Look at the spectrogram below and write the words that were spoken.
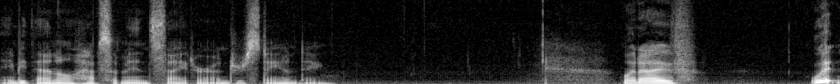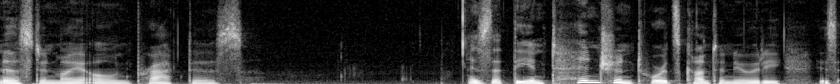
maybe then i'll have some insight or understanding. What i've witnessed in my own practice is that the intention towards continuity is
